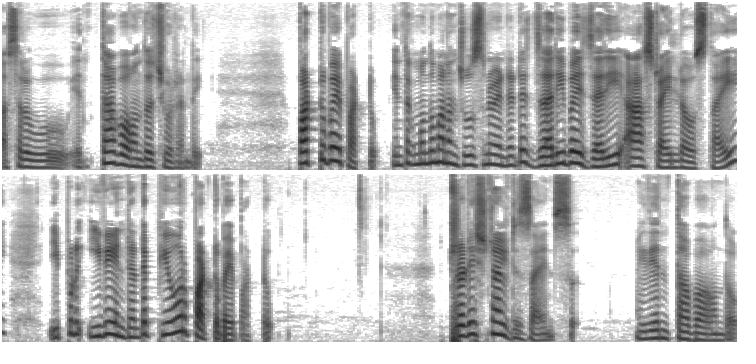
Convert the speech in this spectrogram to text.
అసలు ఎంత బాగుందో చూడండి. పట్టు బై పట్టు. ఇంతకుముందు మనం చూసినవి ఏంటంటే జరీ బై జరీ ఆ స్టైల్లో వస్తాయి. ఇప్పుడు ఇవి ఏంటంటే ప్యూర్ పట్టు బై పట్టు. Traditional designs. ఇది ఎంత బాగుందో.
